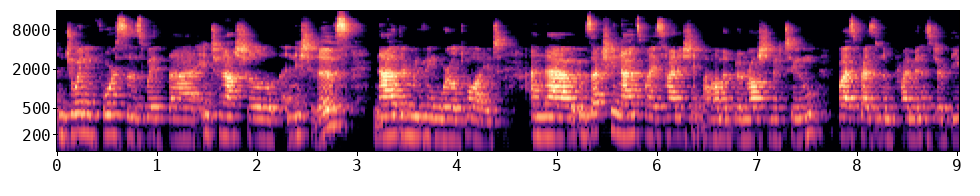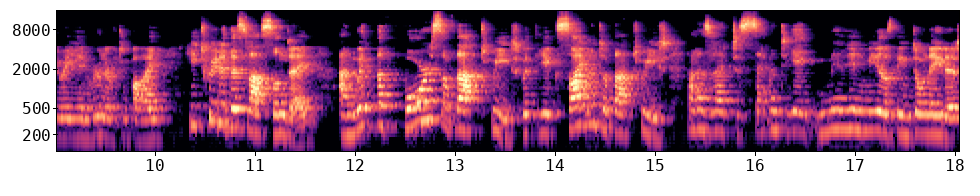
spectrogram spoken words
and joining forces with uh, international initiatives, now they're moving worldwide. And now it was actually announced by His Highness Sheikh Mohammed bin Rashid Maktoum, Vice President and Prime Minister of the UAE and ruler of Dubai. He tweeted this last Sunday. And with the force of that tweet, with the excitement of that tweet, that has led to 78 million meals being donated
